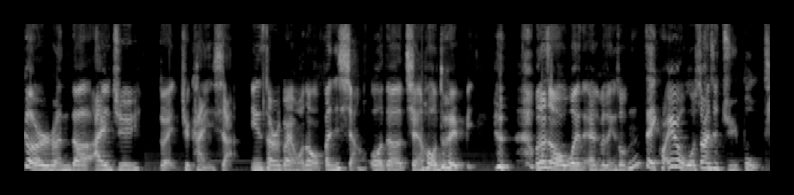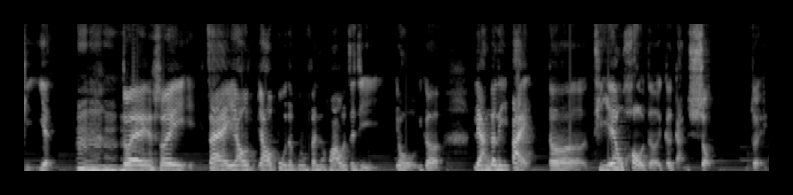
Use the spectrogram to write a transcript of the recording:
个人的 IG 对去看一下 Instagram，我都有分享我的前后对比。我那时候问 Evelyn 说：“嗯，这一块，因为我算是局部体验，嗯嗯嗯，对，所以在腰腰部的部分的话，我自己有一个两个礼拜的体验后的一个感受，对，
